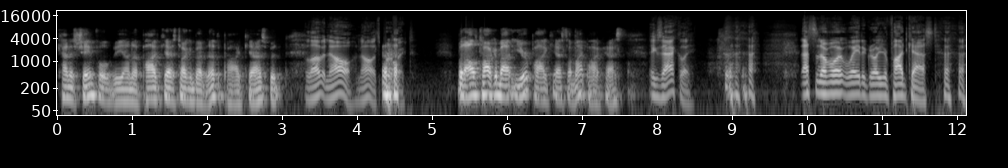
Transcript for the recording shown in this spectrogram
kind of shameful to be on a podcast talking about another podcast, but love it. No, no, it's perfect. but I'll talk about your podcast on my podcast. Exactly. That's the number one way to grow your podcast.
